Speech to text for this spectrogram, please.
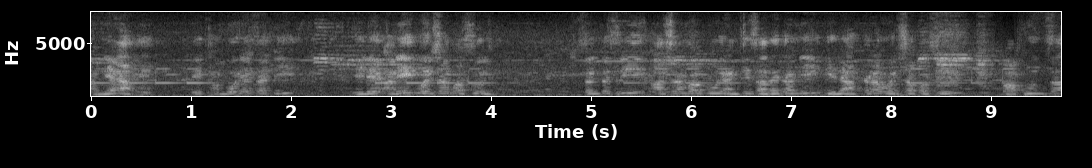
अन्याय आहे ते थांबवण्यासाठी गेले अनेक वर्षापासून संत श्री आश्रम बापू यांचे साधकांनी गेल्या अकरा वर्षापासून बापूंचा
